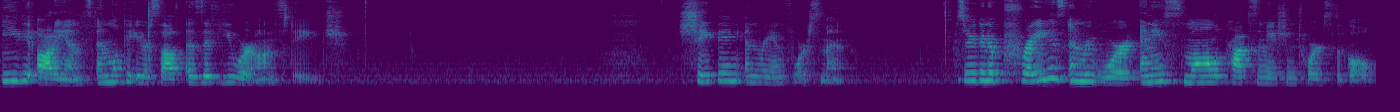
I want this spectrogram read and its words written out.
be the audience and look at yourself as if you were on stage. Shaping and reinforcement. So you're going to praise and reward any small approximation towards the goal.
